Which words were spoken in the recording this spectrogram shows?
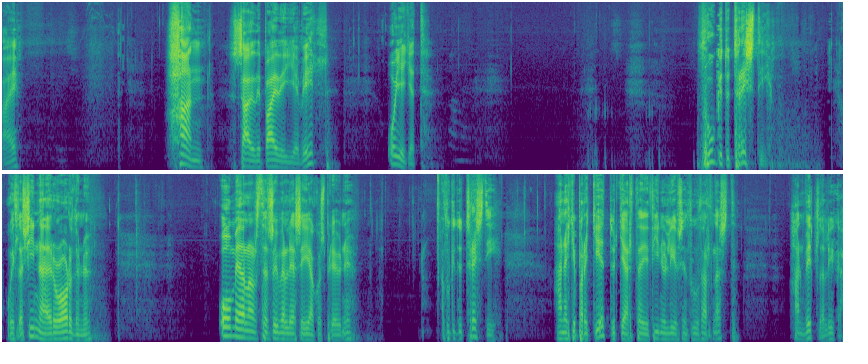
Næ. Hann sagði bæði ég vil og ég get. Þú getur treyst í og ég ætla að sína þér úr orðinu og meðal annars þess að ég vil lesa í Jakobsbrefinu að þú getur treyst í hann ekki bara getur gert það í þínu líf sem þú þarnast hann vill að líka.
